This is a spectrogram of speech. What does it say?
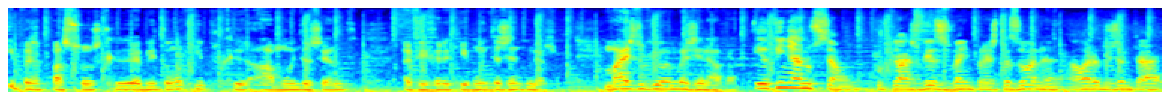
e para, para as pessoas que habitam aqui, porque há muita gente a viver aqui, muita gente mesmo. Mais do que eu imaginava. Eu tinha a noção, porque às vezes venho para esta zona à hora do jantar,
